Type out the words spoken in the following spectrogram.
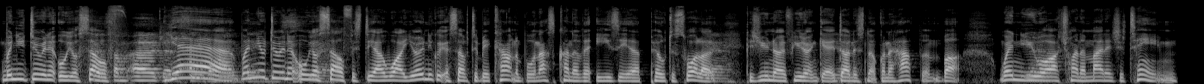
When you're doing it all yourself, yeah. When you're doing it things, all yeah. yourself, it's DIY. You only got yourself to be accountable, and that's kind of an easier pill to swallow Yeah. because you know if you don't get it done, it's not going to happen. But when you Yeah. are trying to manage a team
